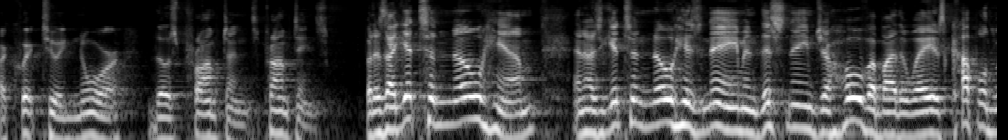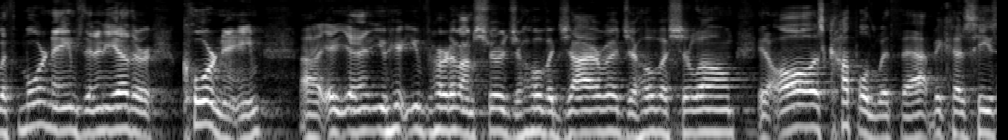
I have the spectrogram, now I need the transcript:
are quick to ignore those promptings. promptings. But as I get to know him, and as I get to know his name, and this name, Jehovah, by the way, is coupled with more names than any other core name. Uh, you hear, you've heard of, I'm sure, Jehovah Jireh, Jehovah Shalom. It all is coupled with that because he's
